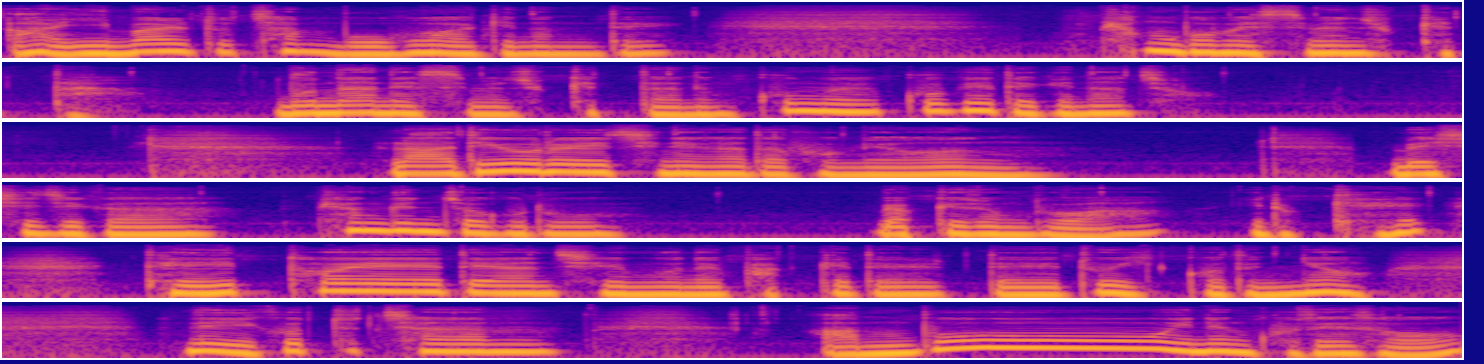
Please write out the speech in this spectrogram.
아, 이 말도 참 모호하긴 한데 평범했으면 좋겠다. 무난했으면 좋겠다는 꿈을 꾸게 되긴 하죠. 라디오를 진행하다 보면 메시지가 평균적으로 몇 개 정도 와. 이렇게 데이터에 대한 질문을 받게 될 때도 있거든요. 근데 이것도 참 안 보이는 곳에서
